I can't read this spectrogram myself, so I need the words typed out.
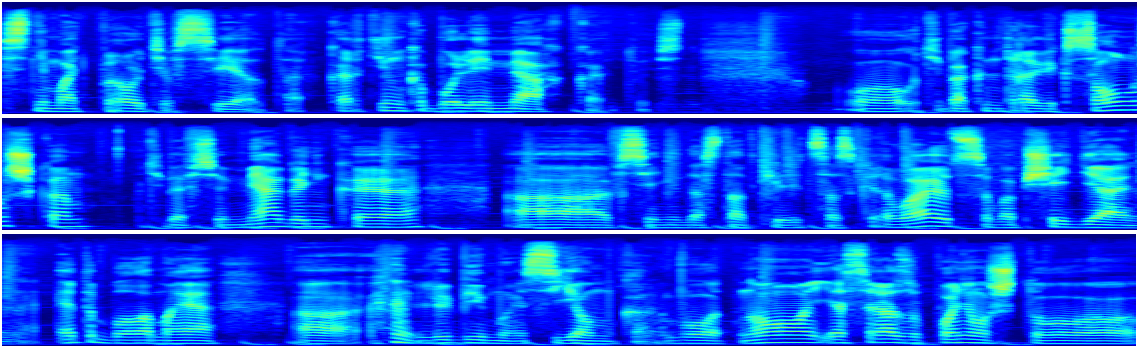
снимать против света. Картинка более мягкая. То есть о, у тебя контровик солнышко, у тебя все мягонькое, а, все недостатки лица скрываются, вообще идеально. Это была моя а, любимая съемка. Вот. Но я сразу понял, что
